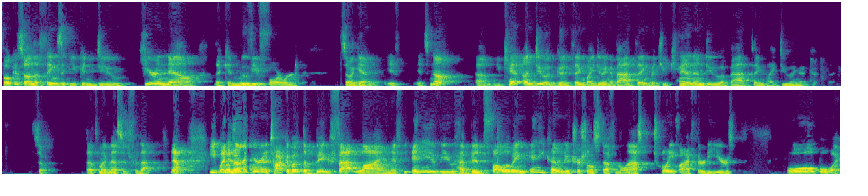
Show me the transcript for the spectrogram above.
Focus on the things that you can do here and now that can move you forward. So again, if it's not, um, you can't undo a good thing by doing a bad thing, but you can undo a bad thing by doing a good thing. So that's my message for that. Now, Eat by Design, we're going to talk about the big fat lie. And if any of you have been following any kind of nutritional stuff in the last 25, 30 years, oh boy,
